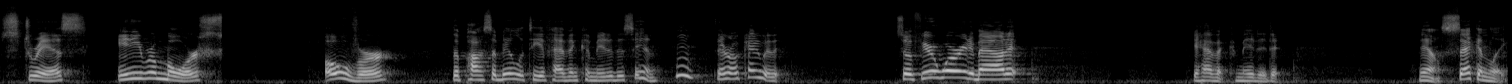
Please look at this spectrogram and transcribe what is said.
stress, any remorse over the possibility of having committed the sin. Hmm, they're okay with it. So if you're worried about it, you haven't committed it. Now, secondly,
